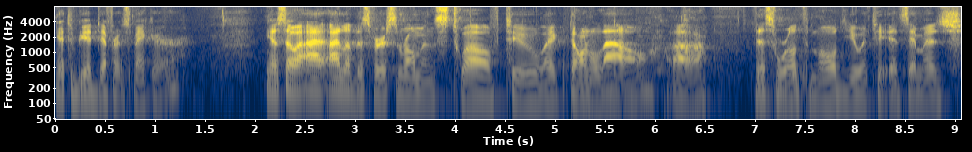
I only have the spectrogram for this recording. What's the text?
you know, to be a difference maker. You know, so I, I love this verse in Romans 12, too. Like, don't allow uh, this world to mold you into its image.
